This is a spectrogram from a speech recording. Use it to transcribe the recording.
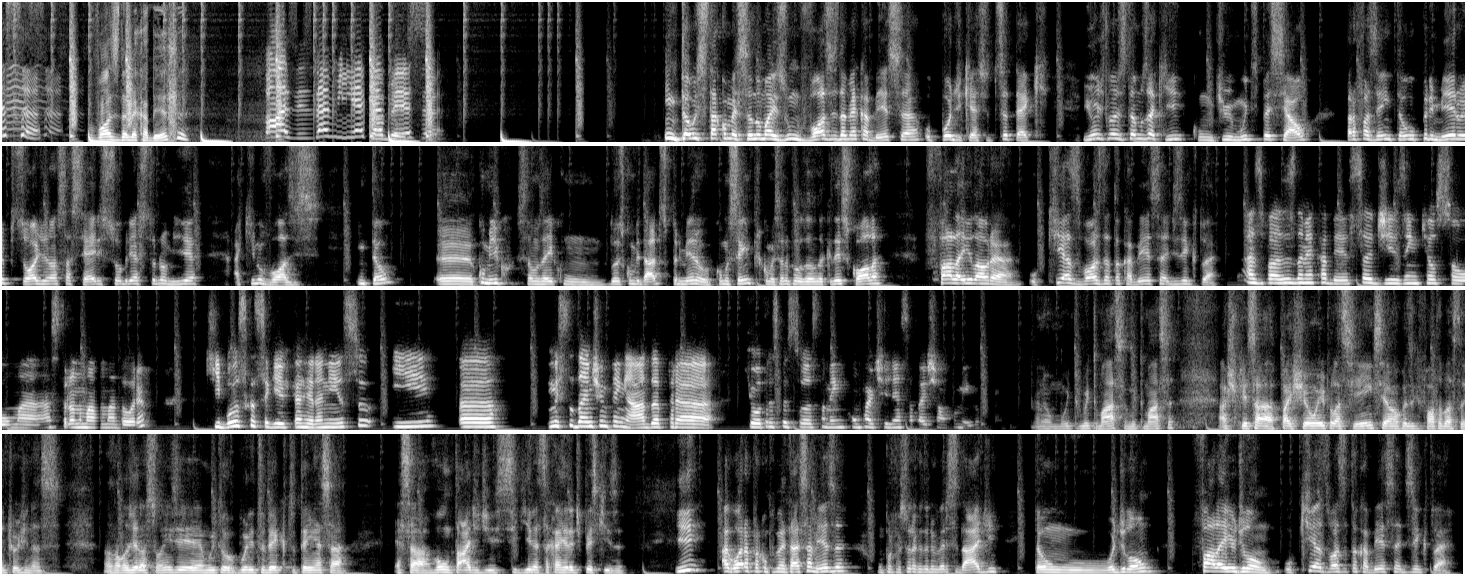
cabeça. Vozes da minha cabeça? Vozes da minha cabeça. Então está começando mais um Vozes da Minha Cabeça, o podcast do CETEC. E hoje nós estamos aqui com um time muito especial para fazer então o primeiro episódio da nossa série sobre astronomia aqui no Vozes. Então, uh, comigo, estamos aí com dois convidados. Primeiro, como sempre, começando pelos alunos aqui da escola. Fala aí, Laura, o que as vozes da tua cabeça dizem que tu é? As vozes da minha cabeça dizem que eu sou uma astrônoma amadora que busca seguir carreira nisso e uh, uma estudante empenhada para que outras pessoas também compartilhem essa paixão comigo. Não, muito, muito massa, muito massa. Acho que essa paixão aí pela ciência é uma coisa que falta bastante hoje nas, nas novas gerações e é muito bonito ver que tu tem essa, essa vontade de seguir nessa carreira de pesquisa. E agora, para complementar essa mesa, um professor aqui da universidade, então o Odilon. Fala aí, Odilon, o que as vozes da tua cabeça dizem que tu é?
